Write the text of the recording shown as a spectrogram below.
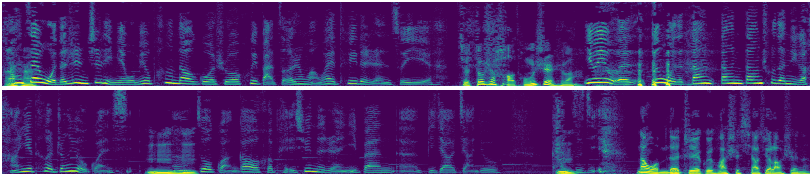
好像在我的认知里面我没有碰到过说会把责任往外推的人，所以就都是好同事是吧？因为我跟我的当 当当初的那个行业特征有关系，嗯嗯，做广告和培训的人一般呃比较讲究。看自己。那我们的职业规划师小雪老师呢？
